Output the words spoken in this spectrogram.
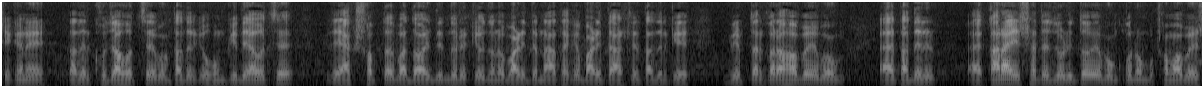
সেখানে তাদের খোঁজা হচ্ছে এবং তাদেরকে হুমকি দেওয়া হচ্ছে যে এক সপ্তাহ বা দশ দিন ধরে কেউ যেন বাড়িতে না থাকে, বাড়িতে আসলে তাদেরকে গ্রেপ্তার করা হবে এবং তাদের কারা এর সাথে জড়িত এবং কোনো সমাবেশ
